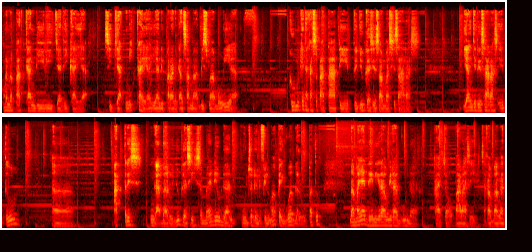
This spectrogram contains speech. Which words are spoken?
menempatkan diri jadi kayak si Jatmika ya yang diperankan sama Bisma Mulia, gue mungkin akan sepatah hati itu juga sih sama si Saras. Yang jadi Saras itu uh, aktris nggak baru juga sih. Sebenarnya dia udah muncul dari film apa ya? Gue agak lupa tuh. Namanya Denira Wiraguna kacau parah sih. Cakep banget.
